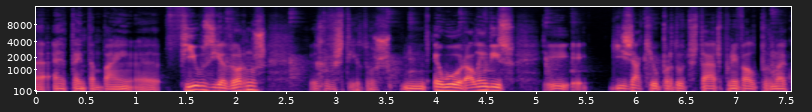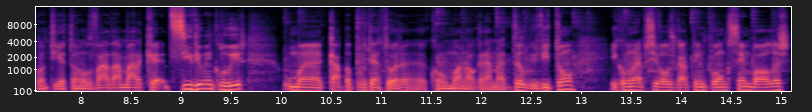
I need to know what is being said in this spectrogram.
uh, tem também uh, fios e adornos revestidos a ouro. Além disso, e e já que o produto está disponível por uma quantia tão elevada, a marca decidiu incluir uma capa protetora com o monograma da Louis Vuitton. E como não é possível jogar ping-pong sem bolas,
